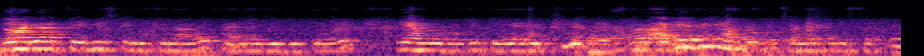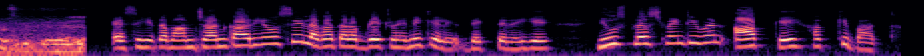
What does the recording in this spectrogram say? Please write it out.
2023 के जो चुनाव है, फाइनल भी जीतेंगे। ये हम लोगों की तैयारी थी और आगे भी हम लोग संगठन स्तर पर उसकी तैयारी। ऐसे ही तमाम जानकारियों से लगातार अपडेट रहने के लिए देखते रहिए न्यूज़ प्लस ट्वेंटी आपके हक की बात।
